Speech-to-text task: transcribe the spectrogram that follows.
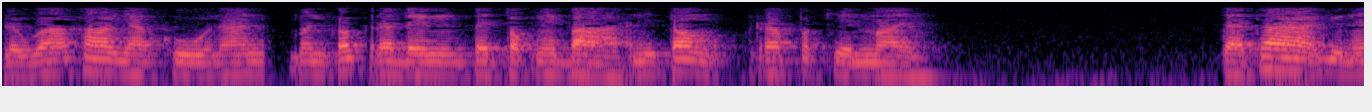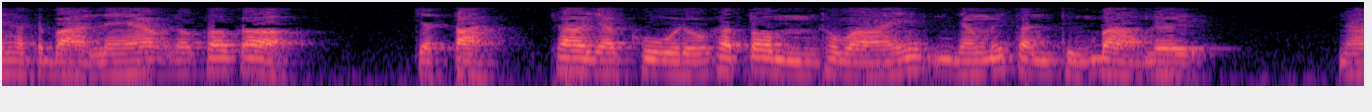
หรือว่าข้าวยาคูนั้น มันก็กระเด็นไปตกในบาตรอันนี้ต้องรับประเคนใหม่ แต่ถ้าอยู่ในหัตถบาตแล้วแล้วก็ก็จะตัก ข้าวยาคูหรือข้าวต้มถวายยังไม่ทันถึงบาตรเลย น้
